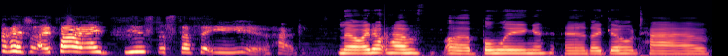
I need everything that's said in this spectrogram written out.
Gosh, I thought I used the stuff that you had. No, I don't have uh, bullying, and I don't have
